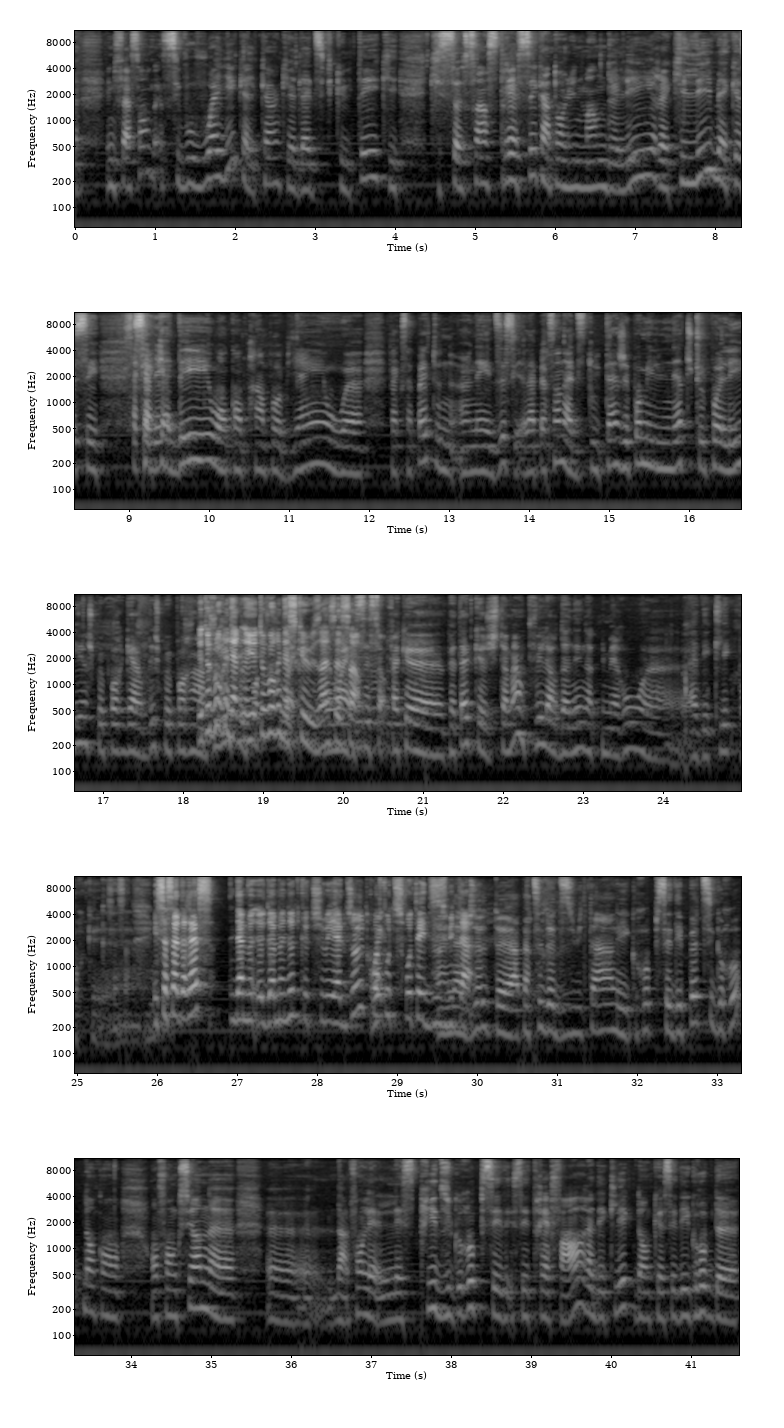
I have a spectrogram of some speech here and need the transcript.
une façon, si vous voyez quelqu'un qui a de la difficulté, qui, qui se sent stressé quand on lui demande de lire, qui lit, mais que c'est saccadé ou on comprend pas bien. Ou, euh, fait que ça peut être un indice. La personne a dit tout le temps, j'ai pas mes lunettes, je peux pas lire, je peux pas regarder, je peux pas rentrer. Il y a toujours une, il y a toujours une excuse, hein, c'est ça. c'est ça. Fait que peut-être que justement, vous pouvez leur donner notre numéro euh, à des clics pour que... C'est ça. Et ça s'adresse la, la, minute que tu es adulte, quoi? Faut, faut être 18 un ans. adulte, euh, à partir de 18 ans, les groupes, c'est des petits groupes, donc on, on fonctionne, dans le fond, l'esprit du groupe, c'est c'est très fort à des clics. Donc, euh, c'est des groupes de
